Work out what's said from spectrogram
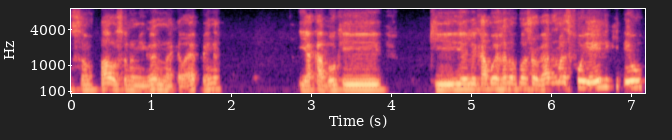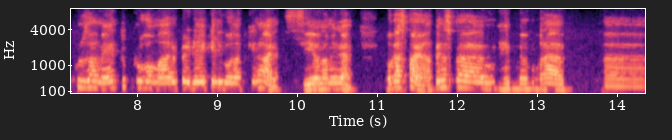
São Paulo, se eu não me engano, naquela época ainda. E acabou que que ele acabou errando algumas jogadas, mas foi ele que deu o cruzamento para o Romário perder aquele gol na pequena área, se eu não me engano. Ô Gaspar, apenas para rememorar. Uh,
